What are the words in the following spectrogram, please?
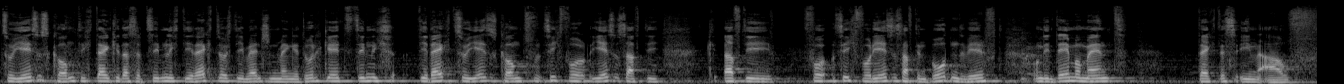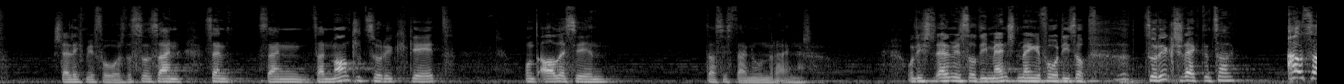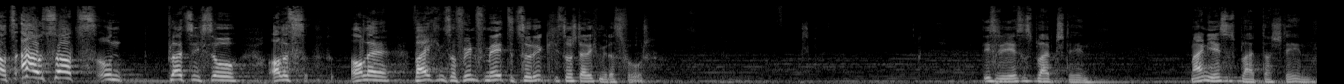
zu Jesus kommt. Ich denke, dass er ziemlich direkt durch die Menschenmenge durchgeht, ziemlich direkt zu Jesus kommt, sich vor Jesus auf die auf die, vor, sich vor Jesus auf den Boden wirft und in dem Moment deckt es ihn auf, stelle ich mir vor. Dass so sein, sein, sein, sein Mantel zurückgeht und alle sehen, das ist ein Unreiner. Und ich stelle mir so die Menschenmenge vor, die so zurückschreckt und sagt, Aussatz, Aussatz! Und plötzlich so alles, alle weichen so fünf Meter zurück. So stelle ich mir das vor. Dieser Jesus bleibt stehen. Mein Jesus bleibt da stehen.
